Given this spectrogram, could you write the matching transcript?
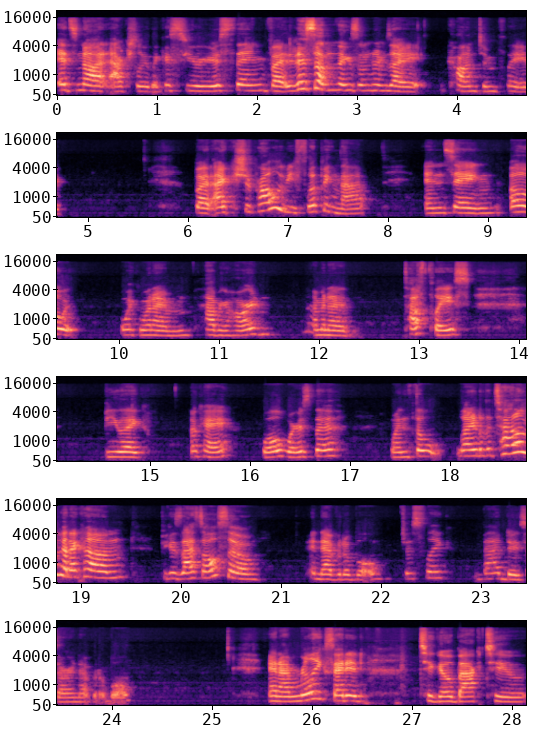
it's not actually like a serious thing, but it is something sometimes I contemplate. But I should probably be flipping that and saying, oh, like when I'm having a hard, I'm in a tough place, be like, okay, well, where's the, when's the light of the tunnel gonna come? Because that's also inevitable, just like bad days are inevitable. And I'm really excited to go back to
